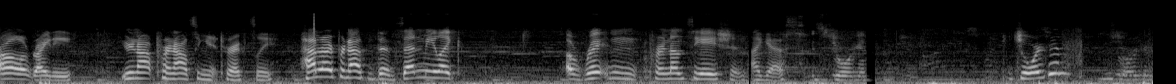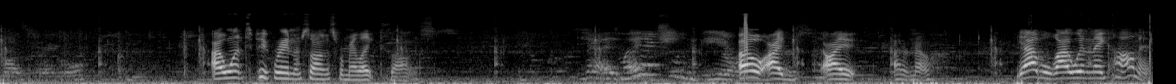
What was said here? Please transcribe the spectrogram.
Alrighty. You're not pronouncing it correctly. How do I pronounce it then? Send me like a written pronunciation, I guess. It's Jorgen. Jordan? Jorgen was strangle. I want to pick random songs for my liked songs. Yeah, it might actually be a Oh, I, I, I don't know. Yeah, but why wouldn't they comment?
